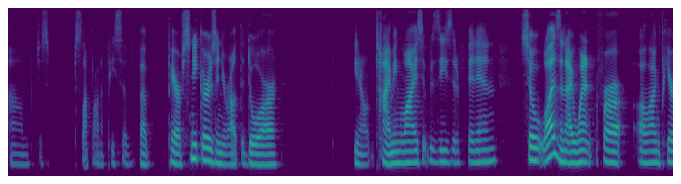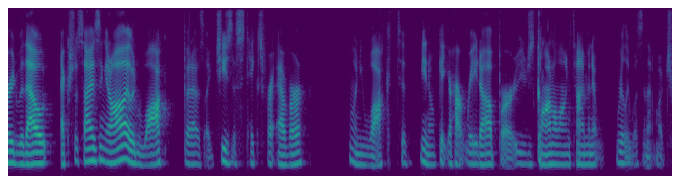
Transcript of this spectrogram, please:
Um, just slap on a piece of a pair of sneakers, and you're out the door. You know, timing wise, it was easy to fit in. So it was, and I went for a long period without exercising at all. I would walk, but I was like, Jesus, takes forever when you walk to you know get your heart rate up, or you're just gone a long time, and it really wasn't that much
